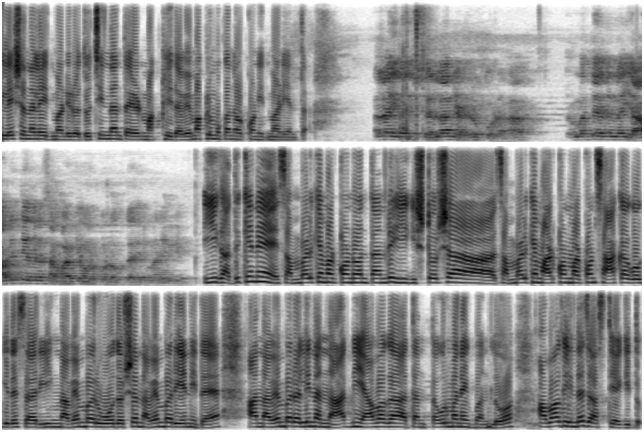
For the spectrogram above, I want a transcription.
ರಿಲೇಷನಲ್ಲೇ ಇದು ಮಾಡಿರೋದು. ಚಿಂದಂತ ಎರಡು ಮಕ್ಳಿದಾವೆ. ಮಕ್ಳು ಮುಖ ನೋಡ್ಕೊಂಡು ಇದು ಮಾಡಿ ಅಂತ. ಅಲ್ಲ ಈಗ ಇಷ್ಟೆಲ್ಲ ನಡೆದ್ರು ಕೂಡ ಮತ್ತೆ ಅದನ್ನ ಯಾವ ರೀತಿ ಅದನ್ನ ಸಂಬಳಕೆ ಮಾಡ್ಕೊಂಡು ಹೋಗ್ತಾ ಇದ್ರಿ ಮನೆಯಲ್ಲಿ? ಈಗ ಅದಕ್ಕೇನೆ ಸಂಬಳಕೆ ಮಾಡ್ಕೊಂಡು ಅಂತ ಅಂದ್ರೆ ಈಗ ಇಷ್ಟು ವರ್ಷ ಸಂಬಳಕೆ ಮಾಡ್ಕೊಂಡು ಮಾಡ್ಕೊಂಡು ಸಾಕಾಗೋಗಿದೆ ಸರ್. ಈಗ ನವೆಂಬರ್ ಹೋದ ವರ್ಷ ನವೆಂಬರ್ ಏನಿದೆ ಆ ನವೆಂಬರ್ ಅಲ್ಲಿ ನನ್ನ ಆದ್ನಿ ಯಾವಾಗ ತನ್ನ ತವ್ರ ಮನೆಗೆ ಬಂದ್ಲು? ಅವಾಗ್ಲಿಂದ ಜಾಸ್ತಿ ಆಗಿದ್ದು.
